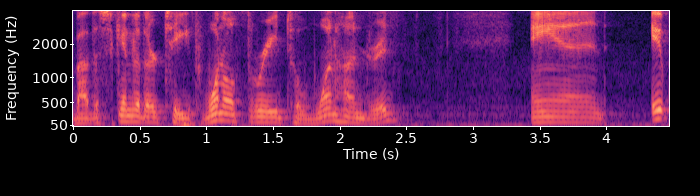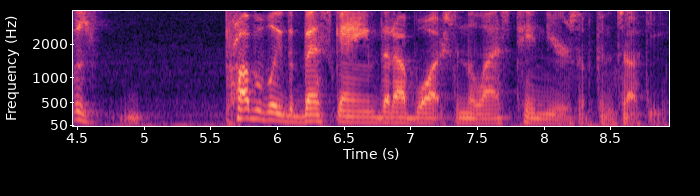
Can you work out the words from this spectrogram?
by the skin of their teeth, 103 to 100. And it was probably the best game that I've watched in the last 10 years of Kentucky.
